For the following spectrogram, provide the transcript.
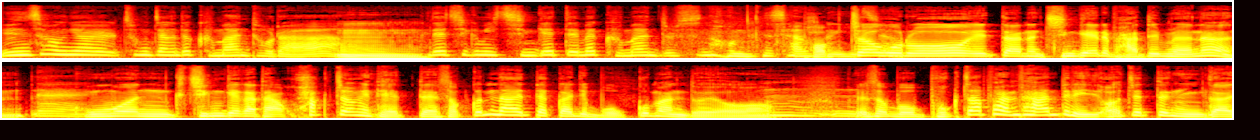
윤석열 총장도 그만둬라. 음. 근데 지금 이 징계 때문에 그만둘 수는 없는 상황이죠. 법적으로 일단은 징계를 받으면은 네. 공무원 징계가 다 확정이 됐대서 끝날 때까지 못 그만둬요. 음, 음. 그래서 뭐 복잡한 사안들이 어쨌든 그러니까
